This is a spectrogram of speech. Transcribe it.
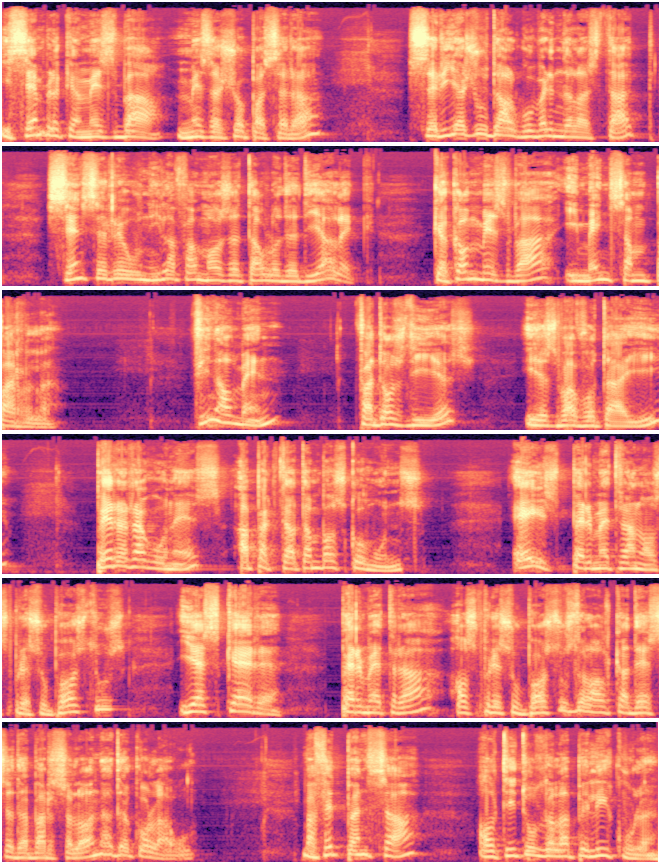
i sembla que més va, més això passarà, seria ajudar el govern de l'Estat sense reunir la famosa taula de diàleg, que com més va i menys se'n parla. Finalment, fa dos dies, i es va votar ahir, Pere Aragonès ha pactat amb els comuns. ells permetran els pressupostos i Esquerra permetrà els pressupostos de l'alcaldessa de Barcelona de Colau. M'ha fet pensar al títol de la pel·lícula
